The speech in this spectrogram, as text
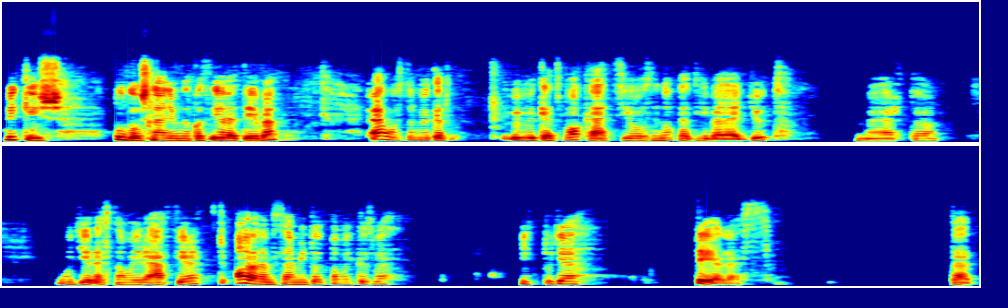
Mi kis tudós lányunknak az életébe elhoztam őket, őket vakációzni Nokedlivel együtt, mert úgy éreztem, hogy ráfér, csak arra nem számítottam, hogy közben itt ugye tél lesz. Tehát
